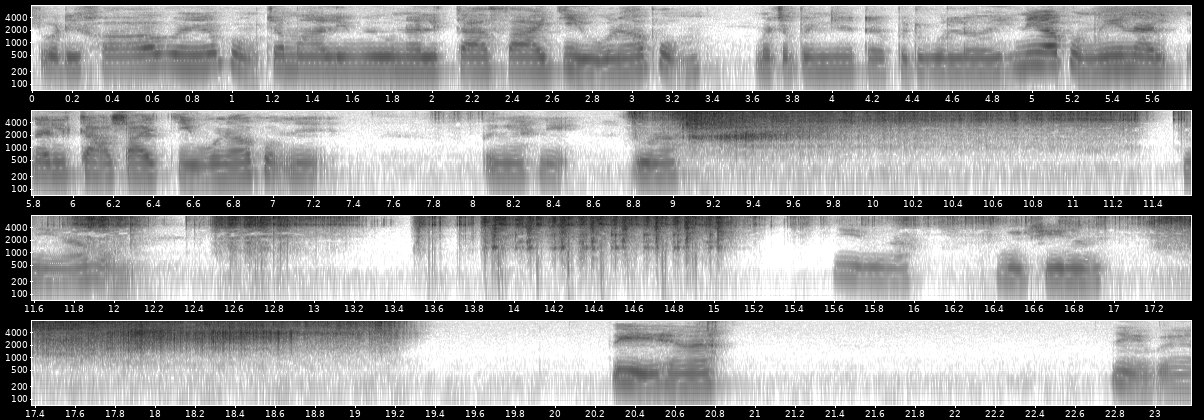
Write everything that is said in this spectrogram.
สวัสดีครับ วันนี้ผมจะมารีวิวนาฬิกาทรายจิ๋วนะครับผม มันจะเป็นไงเดี๋ยวไปดูกันเลยนี่ครับผมนี่นานาฬิกาทรายจิ๋วนะครับผมนี่เป็นไงนี่ดูนะ นี่นะครับผมนี่ดูนะดูอีกทีหนึ่งนี่เห็นไหมนี่เป็นไง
